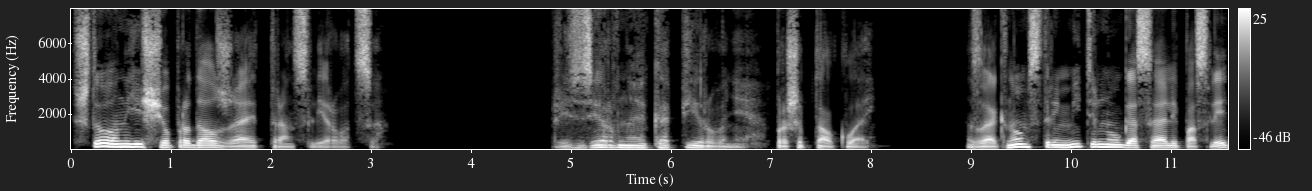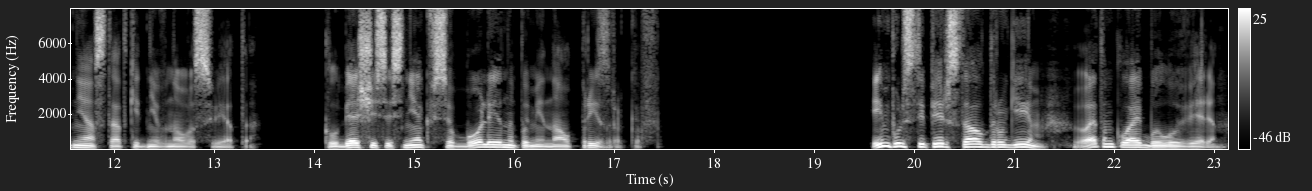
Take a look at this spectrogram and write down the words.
что он еще продолжает транслироваться. «Резервное копирование», — прошептал Клай. За окном стремительно угасали последние остатки дневного света. Клубящийся снег все более напоминал призраков. Импульс теперь стал другим, в этом Клай был уверен.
